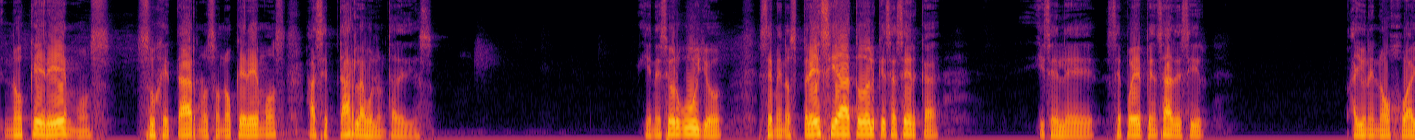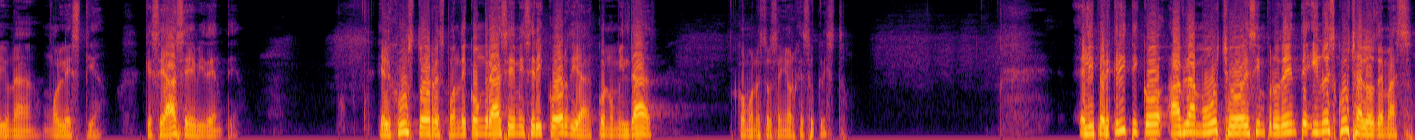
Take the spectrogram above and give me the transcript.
no queremos sujetarnos o no queremos aceptar la voluntad de Dios. Y en ese orgullo se menosprecia a todo el que se acerca y se le se puede pensar decir hay un enojo, hay una molestia que se hace evidente. El justo responde con gracia y misericordia, con humildad, como nuestro Señor Jesucristo. El hipercrítico habla mucho, es imprudente y no escucha a los demás.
